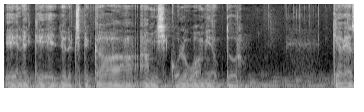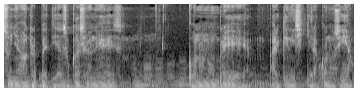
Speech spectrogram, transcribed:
en el que yo le explicaba a mi psicólogo, a mi doctor, que había soñado en repetidas ocasiones con un hombre al que ni siquiera conocía.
